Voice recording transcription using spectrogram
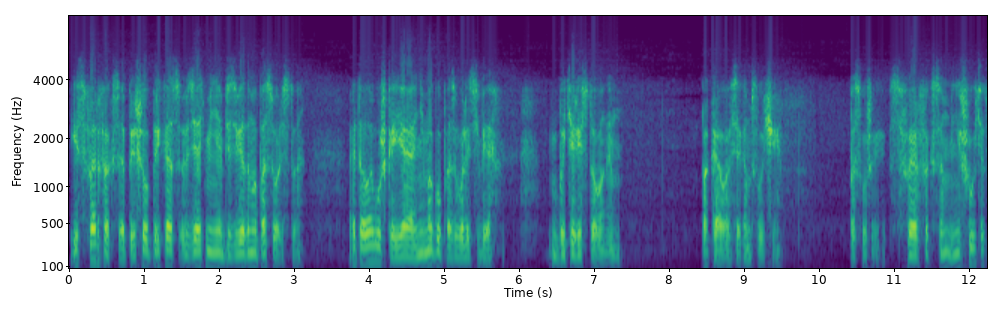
Из Ферфакса пришел приказ взять меня без ведома посольства. Это ловушка, я не могу позволить себе быть арестованным. Пока, во всяком случае. «Послушай, с Фэрфаксом не шутят»,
